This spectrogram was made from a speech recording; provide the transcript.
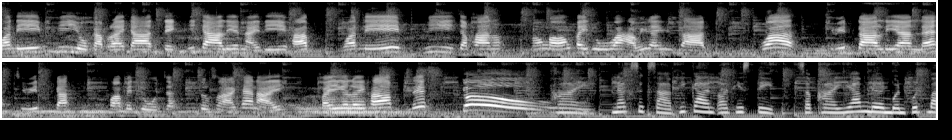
วันนี้พี่อยู่กับรายการเด็กพิการเรียนไหนดีครับ วันนี้พี่จะพาน้องๆไปดูมหาวิทยาลัยเกษตรศาสตร์ ว่าชีวิตการเรียนและชีวิตการความเป็นอยู่จะสนุกสนานแค่ไหน ไปกันเลยครับ let's go ไผ่นักศึกษาพิการออทิสติกสะพายย่ามเดินบนฟุตบ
